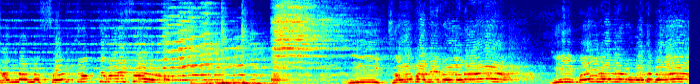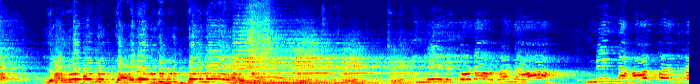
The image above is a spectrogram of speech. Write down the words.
ನನ್ನನ್ನು ಸಂತೃಪ್ತಿಗೊಳಿಸು. ಈ ಜೋಬಲ್ಲಿರೋಣ, ಈ ಮೈನಲ್ಲಿರುವ ಒಡವೆ ಎಲ್ಲವನ್ನು ದಾರಿ ಹರಿದು ಬಿಡುತ್ತಾನೆ. ನೀನು ಕೊಡೋ ಹಣ ನಿನ್ನ ಹಾಕೊಂಡ್ರ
